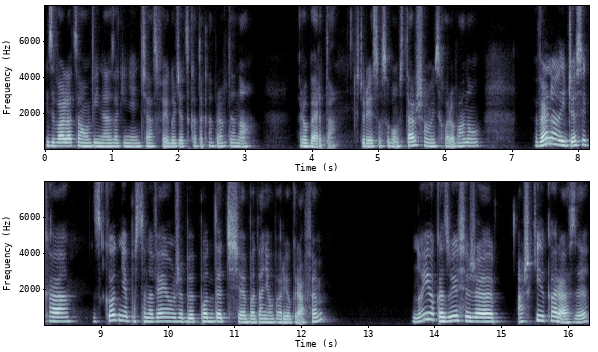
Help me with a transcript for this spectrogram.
I zwala całą winę zaginięcia swojego dziecka tak naprawdę na Roberta, który jest osobą starszą i schorowaną. Vernon i Jessica zgodnie postanawiają, żeby poddać się badaniom wariografem. No i okazuje się, że aż kilka razy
